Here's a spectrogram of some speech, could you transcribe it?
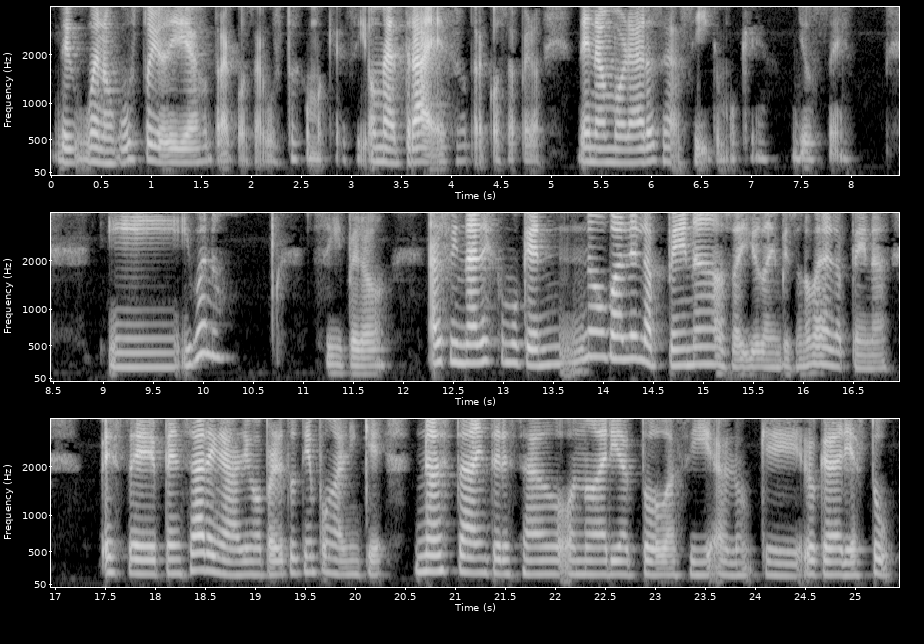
de, bueno, gusto yo diría es otra cosa, gusto es como que sí, o me atrae, es otra cosa, pero de enamorar, o sea, sí, como que yo sé. Y, y bueno, sí, pero al final es como que no vale la pena, o sea, yo también pienso, no vale la pena este, pensar en alguien o perder tu tiempo en alguien que no está interesado o no daría todo así a lo que, lo que darías tú.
